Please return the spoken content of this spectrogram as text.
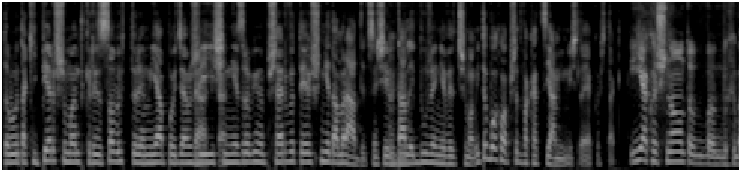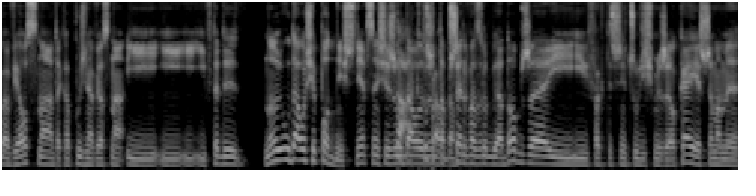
to był taki pierwszy moment kryzysowy, w którym ja powiedziałem, że Tak, jeśli tak. nie zrobimy przerwy, to ja już nie dam rady. W sensie Mhm. dalej dłużej nie wytrzymam. I to było chyba przed wakacjami, myślę, jakoś tak. I jakoś, no, to chyba wiosna, taka późna wiosna i, i, i, i wtedy, no, udało się podnieść, nie? W sensie, że Tak, udało, że ta prawda. przerwa zrobiła dobrze i, i faktycznie czuliśmy, że okej, jeszcze mamy,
